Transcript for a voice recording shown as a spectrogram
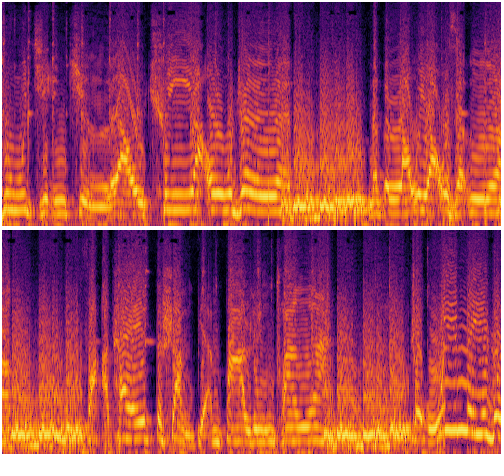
如今进了群妖阵，那个老妖僧啊，发台的上边把令传啊，周围内中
